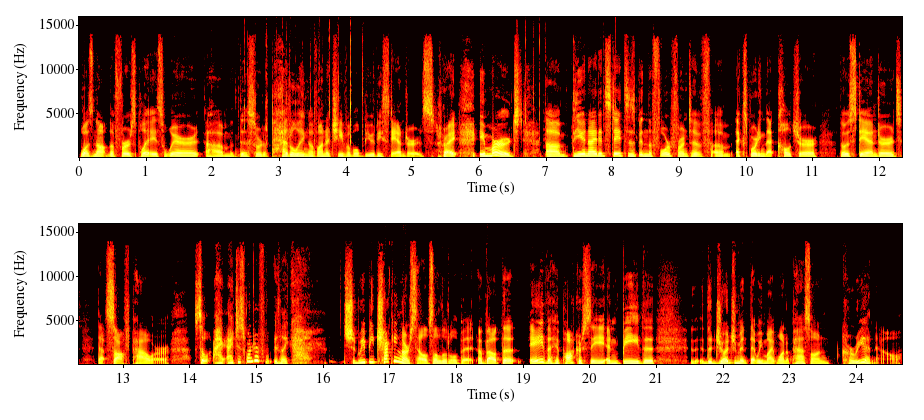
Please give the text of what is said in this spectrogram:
was not the first place where um, the sort of peddling of unachievable beauty standards, right, emerged. Um, the United States has been the forefront of um, exporting that culture, those standards, that soft power. So I, I just wonder if, like, should we be checking ourselves a little bit about the a the hypocrisy and b the the judgment that we might want to pass on Korea now?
